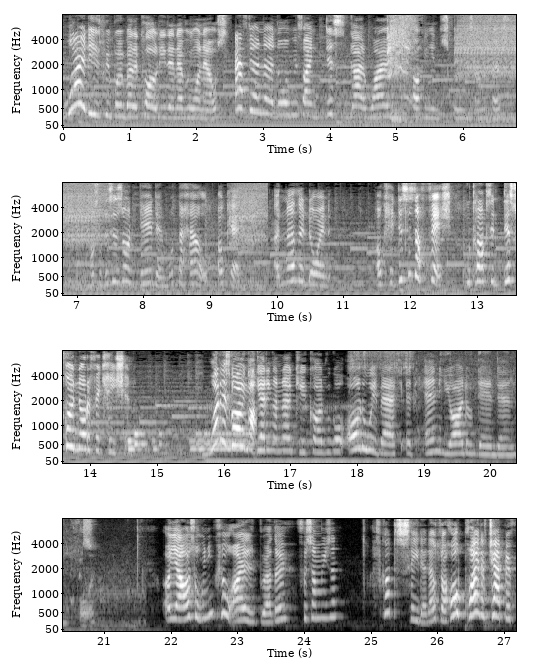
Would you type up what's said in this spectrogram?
Why are these people in better quality than everyone else? After another door, we find this guy. Why are you talking in screen sound effects? Also, this is not Dan Dan. What the hell? Okay, another door and. Okay, this is a fish who talks in Discord notification. What is going on? Getting another key card. We go all the way back at end yard of Dan Dan 4. Oh yeah, also when you kill Aya's brother for some reason, I forgot to say that. That was the whole point of chapter 4.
